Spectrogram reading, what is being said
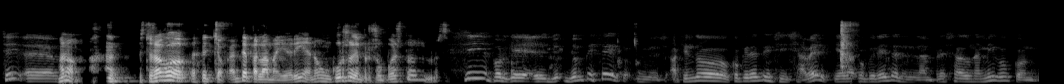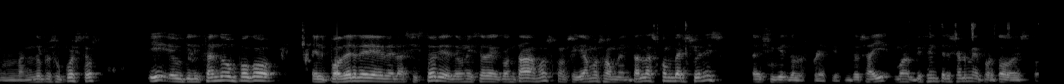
Sí, em, bueno, esto es algo chocante para la mayoría, ¿no? Un curso de presupuestos. Sí, porque eh, yo, empecé haciendo copywriting sin saber que era copywriter en la empresa de un amigo, con, mandando presupuestos, y utilizando un poco el poder de, las historias, de una historia que contábamos, conseguíamos aumentar las conversiones eh, subiendo los precios. Entonces ahí, bueno, empiezo a interesarme por todo esto.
